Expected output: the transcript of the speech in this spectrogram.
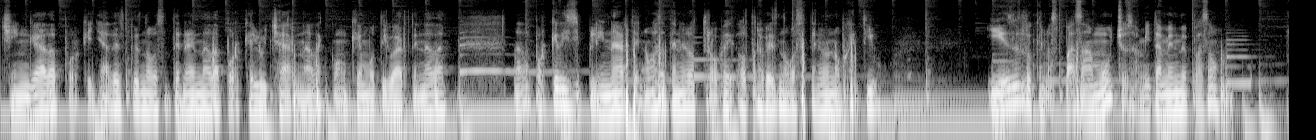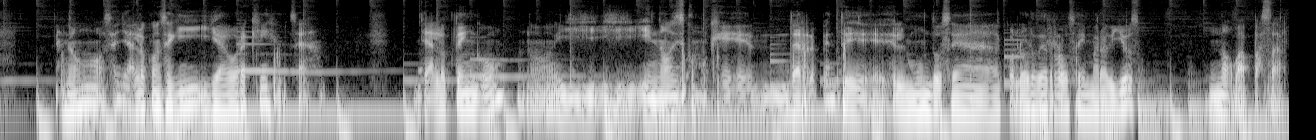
chingada porque ya después no vas a tener nada por qué luchar, nada con qué motivarte, nada, nada por qué disciplinarte, no vas a tener otro, otra vez, no vas a tener un objetivo. Y eso es lo que nos pasa a muchos, a mí también me pasó. No, o sea, ya lo conseguí y ahora qué, o sea, ya lo tengo, ¿no? Y, no es como que de repente el mundo sea color de rosa y maravilloso. No va a pasar.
